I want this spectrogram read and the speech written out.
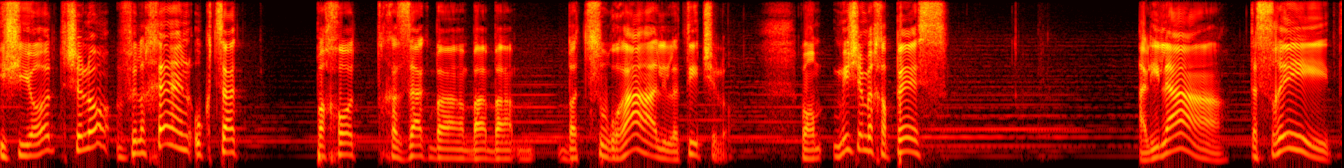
אישיות שלו, ולכן הוא קצת פחות חזק ב, ב, ב, בצורה העלילתית שלו. כלומר, מי שמחפש עלילה, תסריט,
